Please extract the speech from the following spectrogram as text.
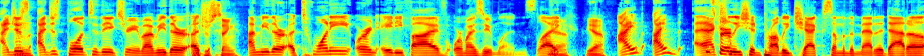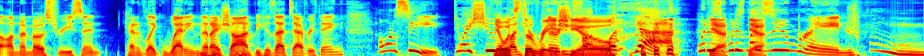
I just I just pull it to the extreme. I'm either a, Hmm. Interesting. I'm either a 20 or an 85 or my zoom lens. Like Yeah, yeah. I I actually should probably check some of the metadata on my most recent kind of like wedding that I shot because that's everything. I want to see. Do I shoot Mm-hmm, Yeah, a what's bunch the of 35 ratio? What, yeah. What is Yeah, what is my yeah. zoom range? Hmm.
